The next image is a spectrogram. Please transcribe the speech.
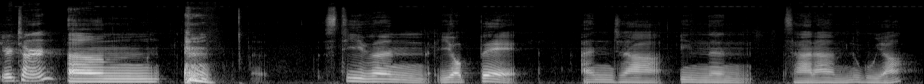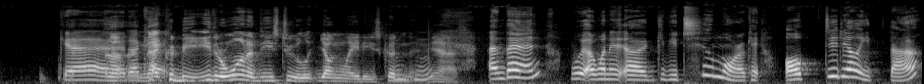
Your turn. 음, 스티븐 옆에 앉아 있는 사람 누구야? Good. Uh, okay. and that could be either one of these two young ladies, couldn't it? Yes. And then we, I want to uh, give you two more. Okay, 엎드려 있다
